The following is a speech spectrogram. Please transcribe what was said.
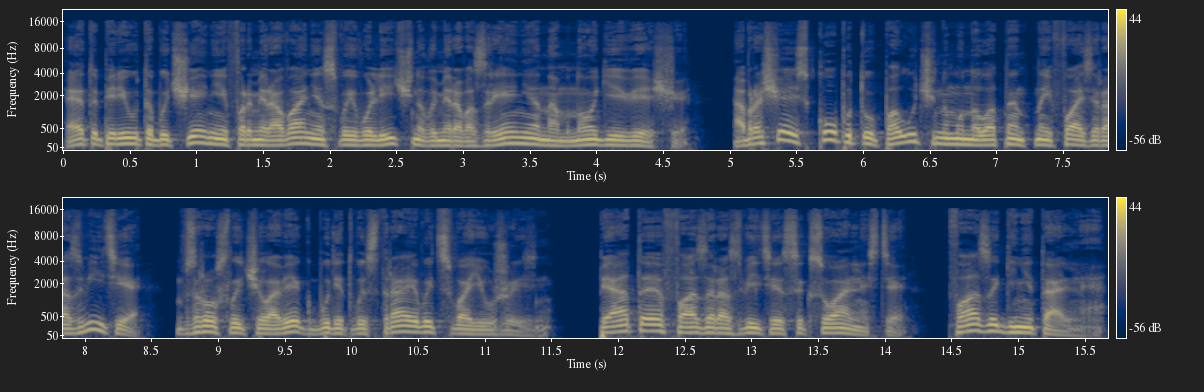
Это период обучения и формирования своего личного мировоззрения на многие вещи. Обращаясь к опыту, полученному на латентной фазе развития, взрослый человек будет выстраивать свою жизнь. Пятая фаза развития сексуальности – фаза генитальная.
